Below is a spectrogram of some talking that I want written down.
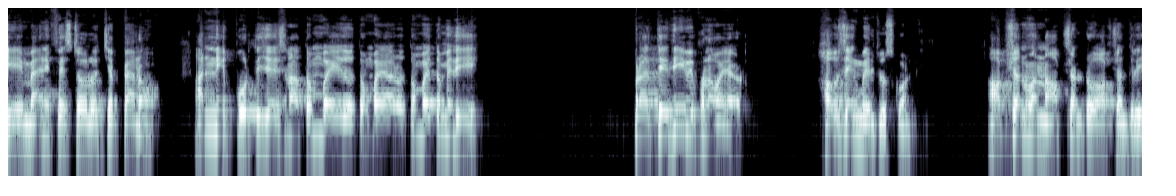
ఏ మేనిఫెస్టోలో చెప్పానో అన్ని పూర్తి చేసిన తొంభై ఐదు తొంభై ఆరు తొంభై తొమ్మిది ప్రతిదీ విఫలమయ్యాడు. హౌసింగ్ మీరు చూసుకోండి. Option one option two option three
